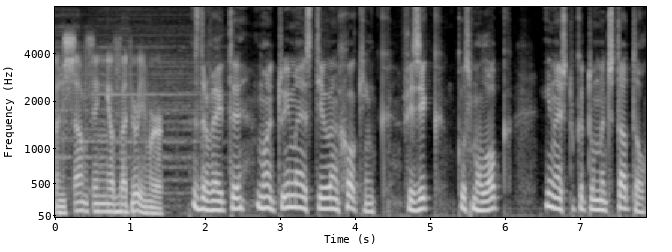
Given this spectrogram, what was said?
and something of a dreamer. Здравейте, моето име е Стивен Хокинг, физик, космолог и нещо като мечтател.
